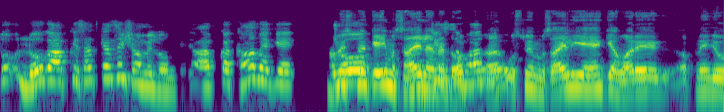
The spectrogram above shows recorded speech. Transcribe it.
तो लोग आपके साथ कैसे शामिल होंगे? आपका काम है कि जो इसमें कई मसाइल है ना डॉक्टर उसमें मसाइल ये हैं कि हमारे अपने जो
